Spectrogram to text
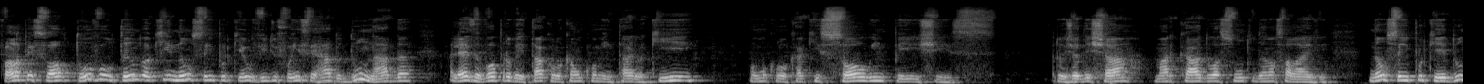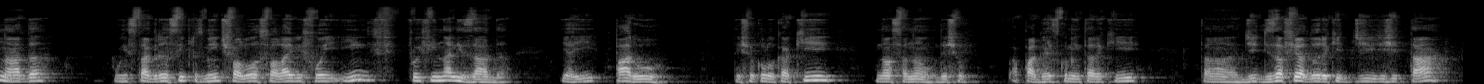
Fala pessoal, tô voltando aqui, não sei porque o vídeo foi encerrado do nada. Aliás, eu vou aproveitar colocar um comentário aqui. Vamos colocar aqui Sol em Peixes, para eu já deixar marcado o assunto da nossa live. Não sei porque do nada o Instagram simplesmente falou a sua live foi, foi finalizada. E aí parou. Deixa eu colocar aqui. Nossa, não, deixa eu apagar esse comentário aqui. Tá desafiador aqui de digitar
